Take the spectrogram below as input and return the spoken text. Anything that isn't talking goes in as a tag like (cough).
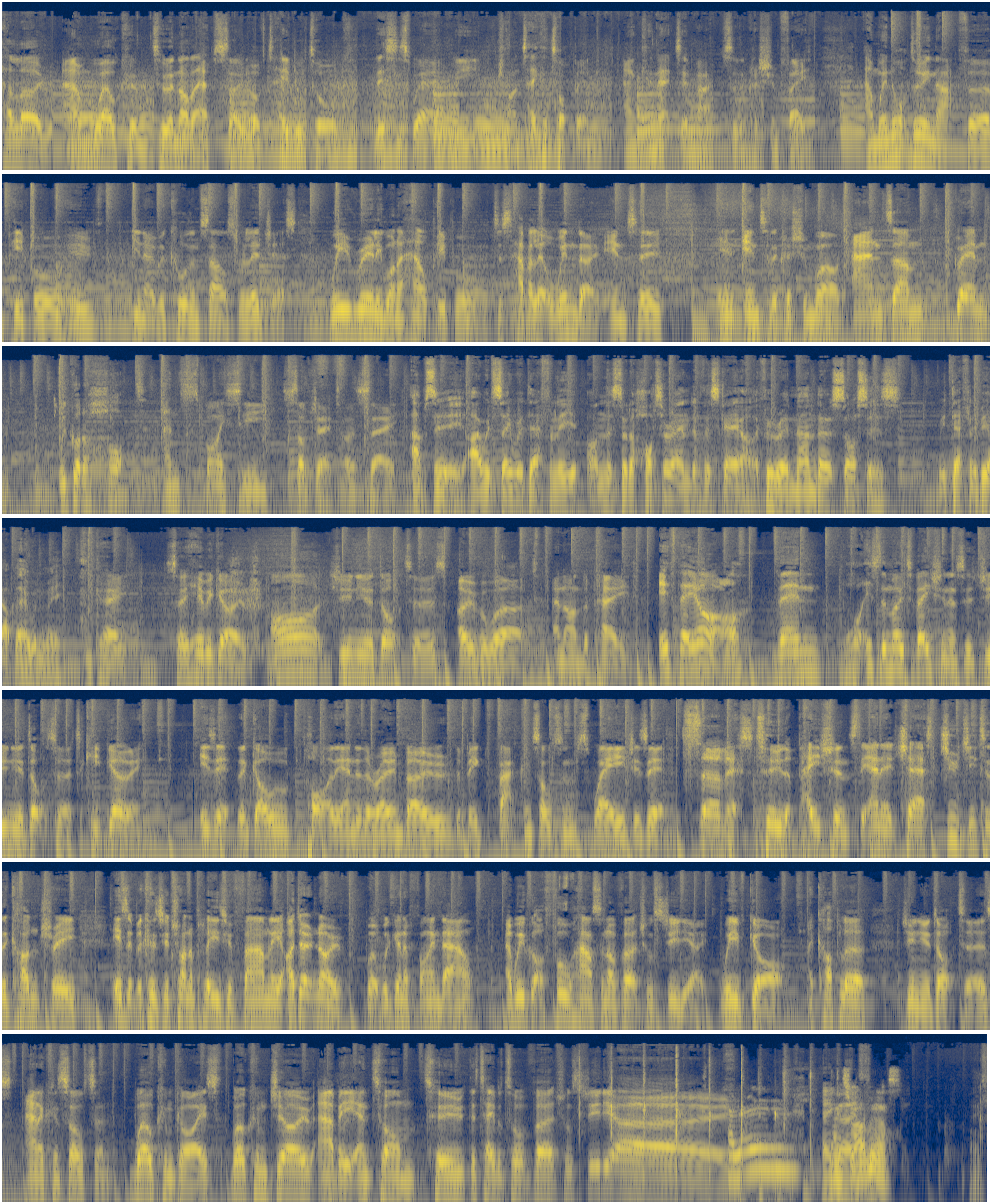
Hello, and welcome to another episode of Table Talk. This is where we try and take a topic and connect it back to the Christian faith. And we're not doing that for people who, you know, would call themselves religious. We really want to help people just have a little window into in, into the Christian world. And um, Graham, we've got a hot and spicy subject, I would say. Absolutely. I would say we're definitely on the sort of hotter end of the scale. If we were Nando's sauces, we'd definitely be up there, wouldn't we? Okay, so here we go. Are junior doctors overworked and underpaid? If they are, then what is the motivation as a junior doctor to keep going? Is it the gold pot at the end of the rainbow, the big fat consultant's wage? Is it service to the patients, the NHS, duty to the country? Is it because you're trying to please your family? I don't know, but we're going to find out. And we've got a full house in our virtual studio. We've got a couple of junior doctors and a consultant. Welcome, guys. Welcome, Joe, Abi, and Tom to the Table Talk virtual studio. Hello. Hey Thanks for having us.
